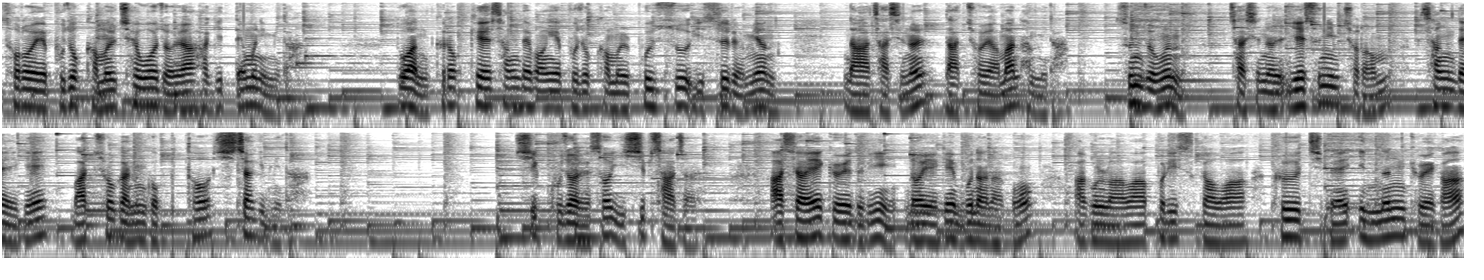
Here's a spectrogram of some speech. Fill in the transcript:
서로의 부족함을 채워줘야 하기 때문입니다. 또한 그렇게 상대방의 부족함을 볼 수 있으려면 나 자신을 낮춰야만 합니다. 순종은 자신을 예수님처럼 상대에게 맞춰가는 것부터 시작입니다. 19절에서 24절 아시아의 교회들이 너에게 무난하고 아굴라와 브리스가와 그 집에 있는 교회가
